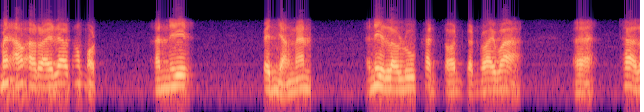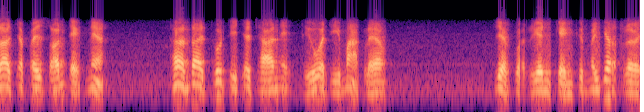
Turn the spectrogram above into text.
ไม่เอาอะไรแล้วทั้งหมด อันนี้เป็นอย่างนั้น อันนี้เรารู้ขั้นตอนกันไว้ว่าถ้าเราจะไปสอนเด็กเนี่ย ถ้าได้ทุติยชานี่ถือว่าดีมากแล้ว เรียกว่าเรียนเก่งขึ้นมาเยอะเลย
